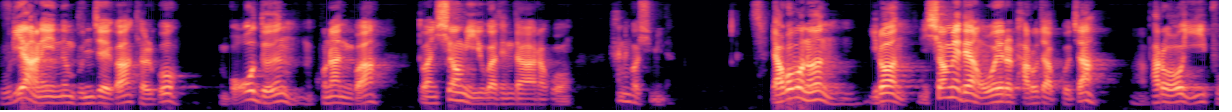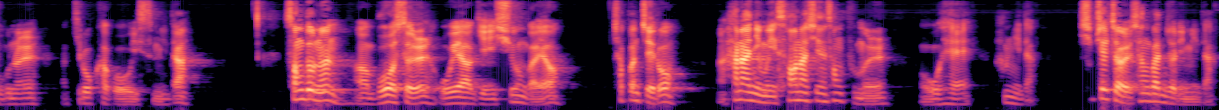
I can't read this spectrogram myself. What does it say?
우리 안에 있는 문제가 결국 모든 고난과 또한 시험이 이유가 된다라고 하는 것입니다. 야고보는 이런 시험에 대한 오해를 바로잡고자 바로 이 부분을 기록하고 있습니다. 성도는 어, 무엇을 오해하기 쉬운가요? 첫 번째로 하나님의 선하신 성품을 오해합니다. 17절 상반절입니다.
